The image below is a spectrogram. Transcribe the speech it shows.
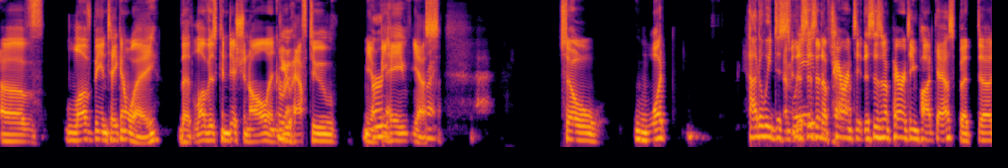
of love being taken away, that love is conditional and you have to, you know, Earn it. behave. Yes. So, what How do we I dissuade? mean, this isn't a parenting. This isn't a parenting podcast, but uh,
